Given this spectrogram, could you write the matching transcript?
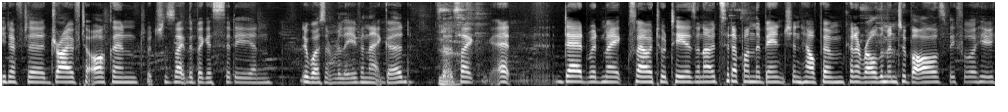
you'd have to drive to Auckland, which is like the biggest city, and it wasn't really even that good. So Yeah. it's like at Dad would make flour tortillas, and I would sit up on the bench and help him kind of roll them into balls before he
